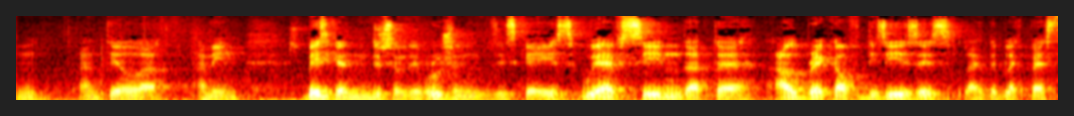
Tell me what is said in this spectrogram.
hmm? until, uh, I mean, basically an industrial revolution in this case. We have seen that the outbreak of diseases like the Black Pest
